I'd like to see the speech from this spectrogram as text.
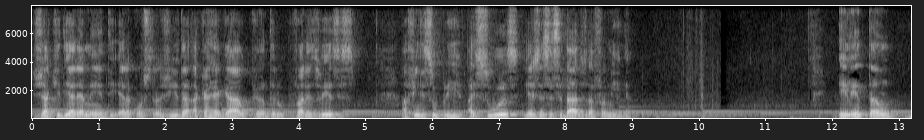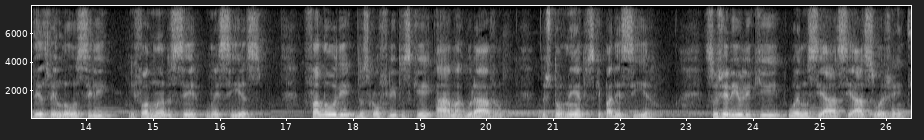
já que diariamente era constrangida a carregar o cântaro várias vezes, a fim de suprir as suas e as necessidades da família. Ele então desvelou-se-lhe, informando ser o Messias. Falou-lhe dos conflitos que a amarguravam, dos tormentos que padecia sugeriu-lhe que o anunciasse à sua gente.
